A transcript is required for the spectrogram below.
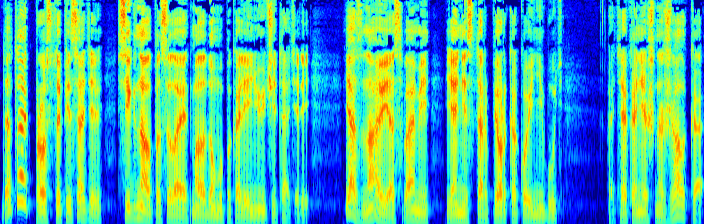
Да так, просто писатель сигнал посылает молодому поколению читателей. Я знаю, я с вами, я не старпер какой-нибудь. Хотя, конечно, жалко,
